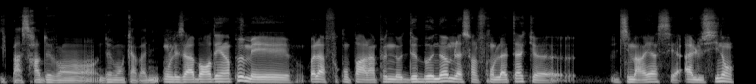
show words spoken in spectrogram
il passera devant devant Cavani. On les a abordés un peu, mais voilà, faut qu'on parle un peu de nos deux bonhommes là sur le front de l'attaque. Di Maria, c'est hallucinant.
